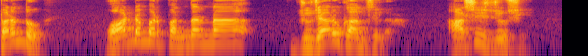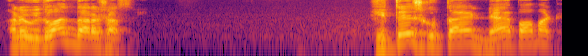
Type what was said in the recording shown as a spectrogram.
પરંતુ વોર્ડ નંબર પંદરના જુજારુ કાઉન્સિલર આશીષ જોશી અને વિદ્વાન ધારાશાસ્ત્રી હિતેશ ગુપ્તાએ ન્યાય પાવા માટે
